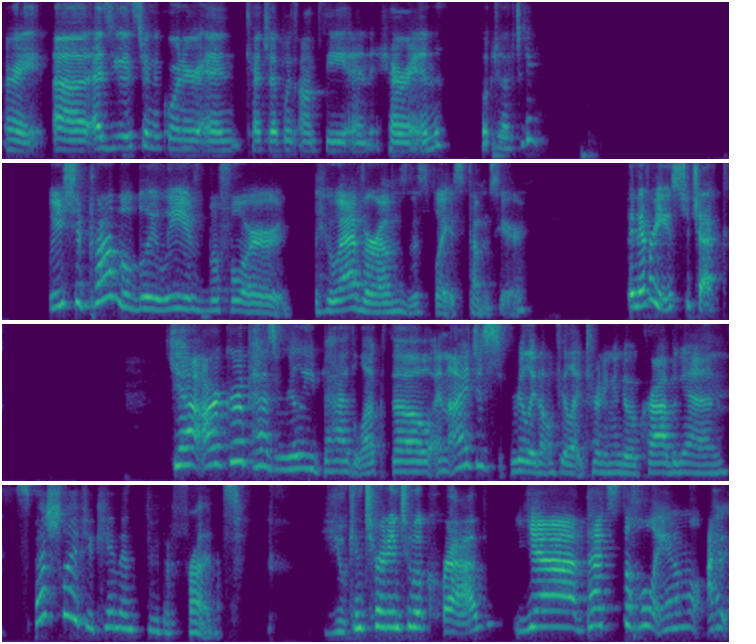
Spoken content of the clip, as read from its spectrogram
All right. Uh, as you guys turn the corner and catch up with Omnthy and Heron, what would you like to do? We should probably leave before whoever owns this place comes here. They never used to check. Yeah, our group has really bad luck though, and I just really don't feel like turning into a crab again. Especially if you came in through the front. You can turn into a crab. Yeah, that's the whole animal. I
